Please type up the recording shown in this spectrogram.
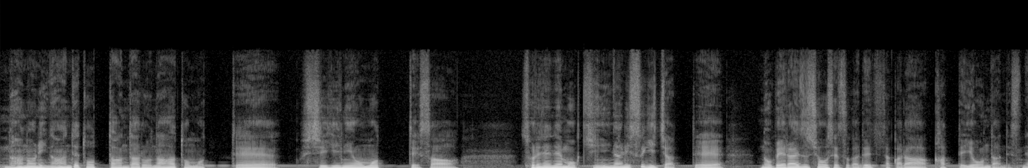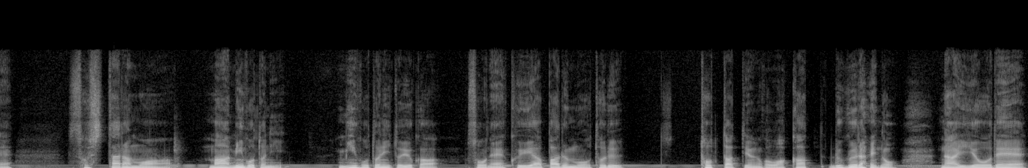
なのになんで撮ったんだろうなと思って不思議に思ってさ、それでね、もう気になりすぎちゃって、ノベライズ小説が出てたから買って読んだんですね。そしたらまあ、まあ見事に、見事にというか、そうね、クイアパルムを取る、取ったっていうのがわかるぐらいの 内容で、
